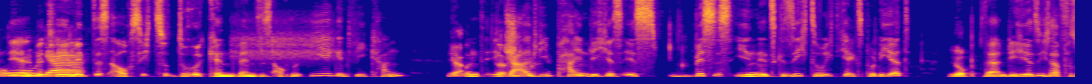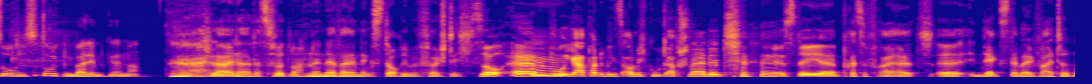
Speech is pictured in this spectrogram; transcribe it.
Oh, die LBT ja. liebt es auch, sich zu drücken, wenn sie es auch nur irgendwie kann. Ja, Und egal wie peinlich es ist, bis es ihnen ins Gesicht so richtig explodiert, Jupp. werden die hier sich da versuchen zu drücken bei dem Thema. Ah, Leider, das wird noch eine Neverending Story, befürchte ich. So, ähm, Hm. wo Japan übrigens auch nicht gut abschneidet, ist der äh, Pressefreiheit-Index, der weltweite.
